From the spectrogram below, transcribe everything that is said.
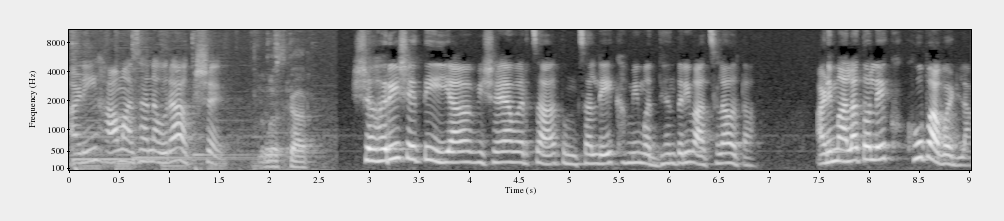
आणि हा माझा नवरा अक्षय. नमस्कार. शहरी शेती या विषयावरचा तुमचा लेख मी मध्यंतरी वाचला होता आणि मला तो लेख खूप आवडला.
